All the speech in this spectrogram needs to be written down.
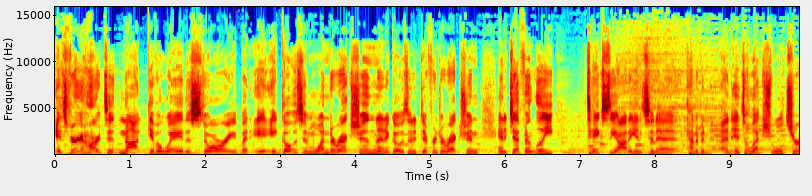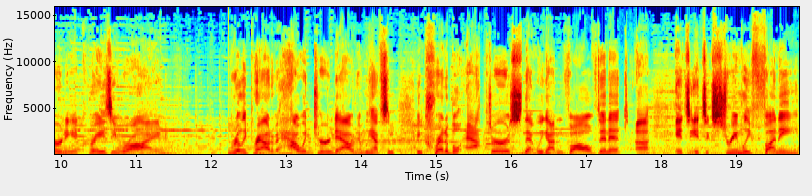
it's very hard to not give away the story, but it, it, goes in one direction and it goes in a different direction, and it definitely takes the audience in a kind of an, an intellectual journey, a crazy ride. really proud of how it turned out, and we have some incredible actors that we got involved in it. Uh, it's it's extremely funny.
